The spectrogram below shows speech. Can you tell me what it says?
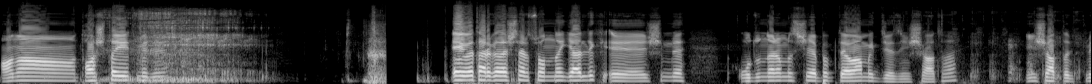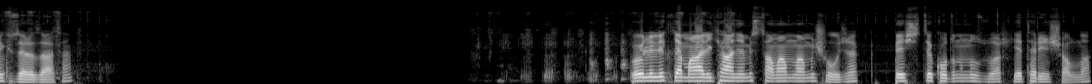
Ana taş da yetmedi. Evet arkadaşlar sonuna geldik. Ee, şimdi odunlarımızı şey yapıp devam edeceğiz inşaata. İnşaat da bitmek üzere zaten. Böylelikle malikanemiz tamamlanmış olacak. 5 stek odunumuz var. Yeter inşallah.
